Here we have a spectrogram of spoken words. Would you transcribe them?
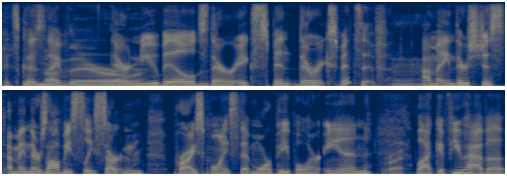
It's because they've there? they're or- new builds. They're expen they're expensive. I mean, there's just I mean, there's obviously certain price points that more people are in. Right. Like if you have a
